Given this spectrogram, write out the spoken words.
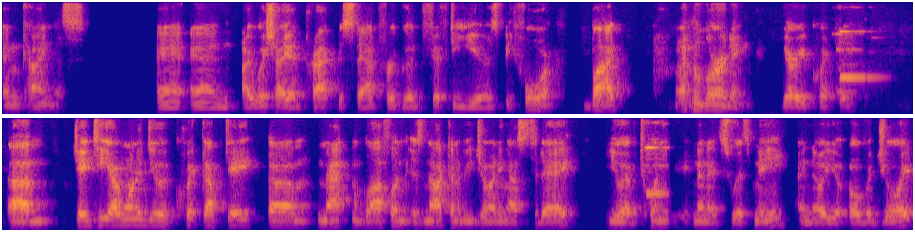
and kindness. And, and I wish I had practiced that for a good 50 years before, but I'm learning very quickly. Um, JT, I want to do a quick update. Um, Matt McLaughlin is not going to be joining us today. You have 28 minutes with me. I know you're overjoyed,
